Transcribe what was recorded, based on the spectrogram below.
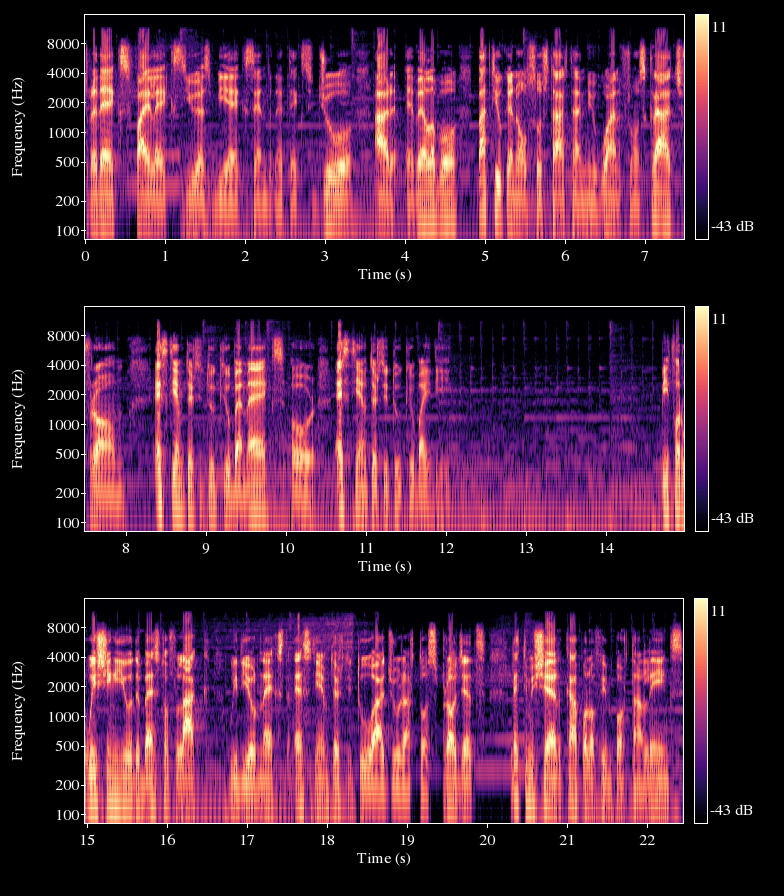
ThreadX, FileX, USBX and NetX Duo are available, but you can also start a new one from scratch from STM32CubeMX or STM32CubeIDE. Before wishing you the best of luck with your next STM32 Azure RTOS projects, let me share a couple of important links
